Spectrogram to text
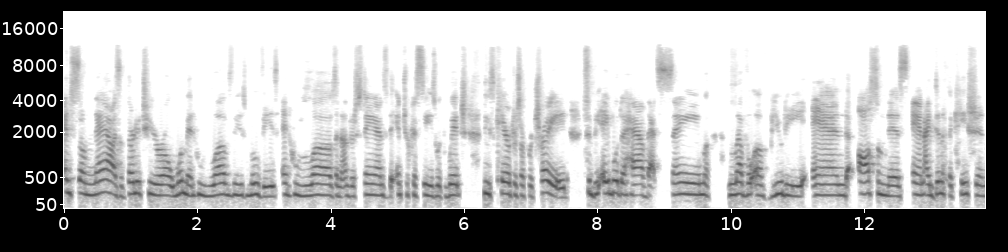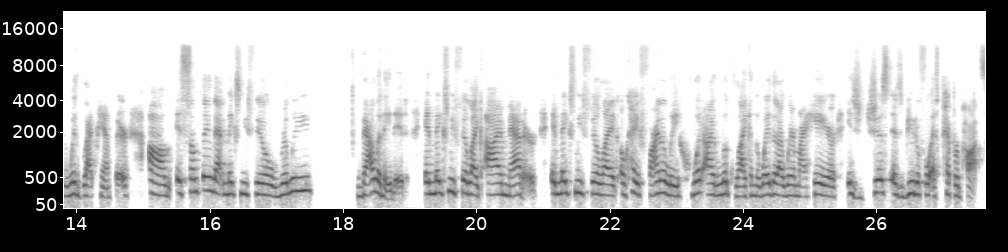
And so now, as a 32 year old woman who loves these movies and who loves and understands the intricacies with which these characters are portrayed, to be able to have that same level of beauty and awesomeness and identification with Black Panther um, is something that makes me feel really validated. It makes me feel like I matter. It makes me feel like, okay, finally, what I look like and the way that I wear my hair is just as beautiful as Pepper Potts,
